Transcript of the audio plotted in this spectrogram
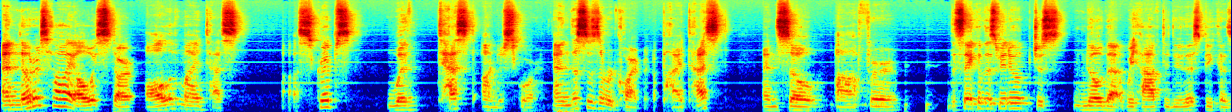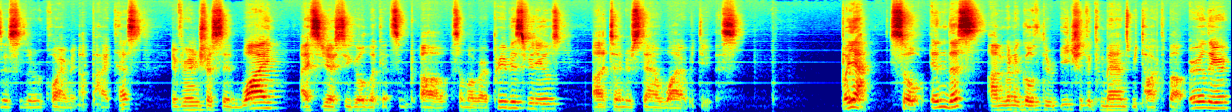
And notice how I always start all of my test uh, scripts with test underscore. And this is a requirement, a PyTest. And so uh, for the sake of this video, just know that we have to do this because this is a requirement, a PyTest. If you're interested why, I suggest you go look at some, uh, some of our previous videos uh, to understand why we do this. But yeah, so in this, I'm going to go through each of the commands we talked about earlier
